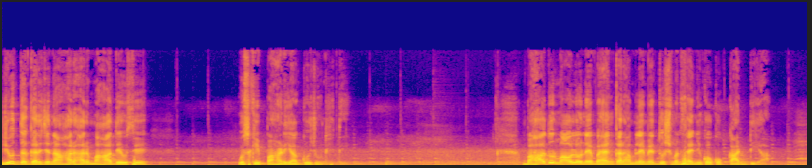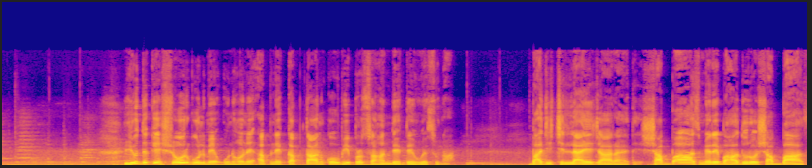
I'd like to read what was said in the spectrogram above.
युद्ध गर्जना हर हर महादेव से उसकी पहाड़ियाँ गुज उठी थी। बहादुर मावलों ने भयंकर हमले में दुश्मन सैनिकों को काट दिया। युद्ध के शोरगुल में उन्होंने अपने कप्तान को भी प्रोत्साहन देते हुए सुना। बाजी चिल्लाए जा रहे थे, शाबाश मेरे बहादुरों, शाबाश।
